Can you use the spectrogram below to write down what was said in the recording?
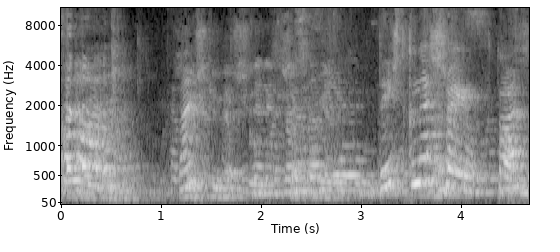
Salada. Desde que nasceu, portanto,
